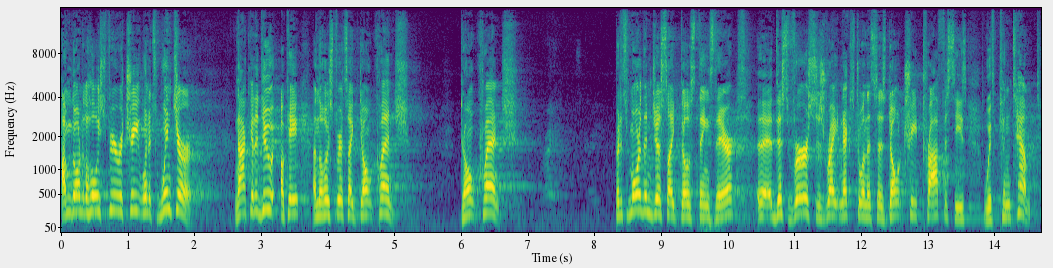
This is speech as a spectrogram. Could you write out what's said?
I'm going to the Holy Spirit retreat when it's winter. Not going to do it, okay? And the Holy Spirit's like, don't quench. Don't quench. But it's more than just like those things there. Uh, this verse is right next to one that says, Don't treat prophecies with contempt.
